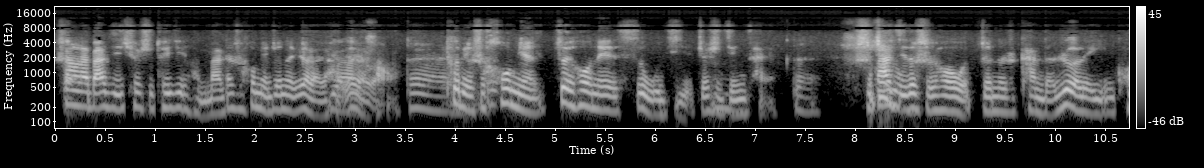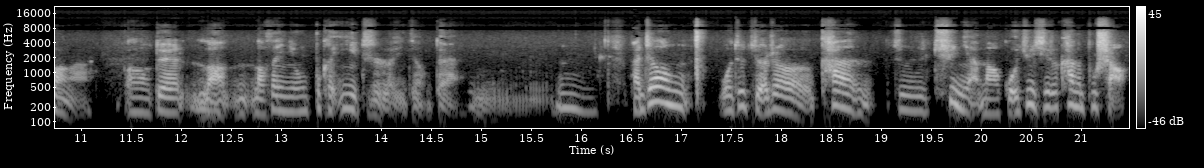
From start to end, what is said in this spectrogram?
上来八集确实推进很慢，但是后面真的越来越好，越越来越好。来越好，对，特别是后面最后那四五集真是嗯精彩。对，十八集的时候我真的是看的热泪盈眶啊！哦，对，老老三已经不可抑制了，已经对，嗯嗯，反正我就觉着看就是去年嘛，国剧其实看的不少，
